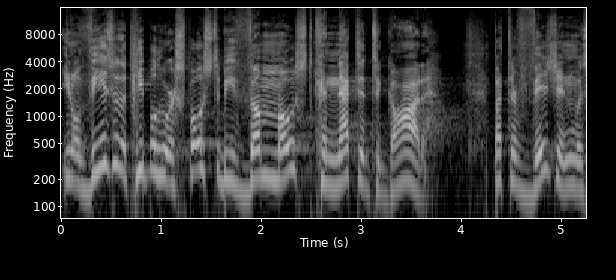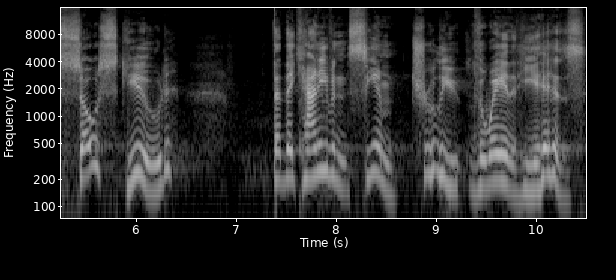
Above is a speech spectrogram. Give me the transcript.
You know, these are the people who are supposed to be the most connected to God, but their vision was so skewed that they can't even see Him truly the way that He is.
